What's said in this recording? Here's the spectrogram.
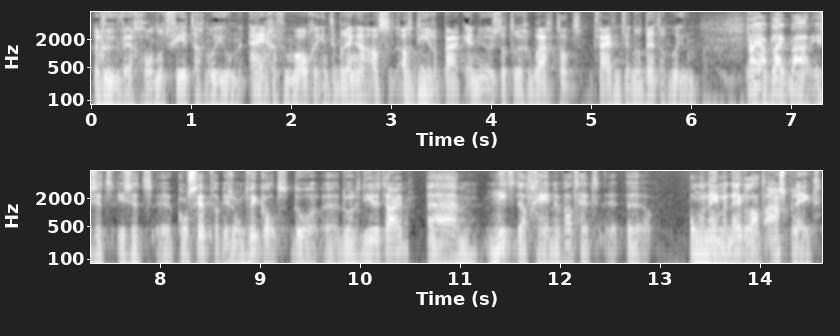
ruwweg 140 miljoen eigen vermogen in te brengen als, als dierenpark. En nu is dat teruggebracht tot 25, 30 miljoen. Nou ja, blijkbaar is het, is het uh, concept wat is ontwikkeld door, uh, door de dierentuin... Uh, niet datgene wat het ondernemer Nederland aanspreekt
